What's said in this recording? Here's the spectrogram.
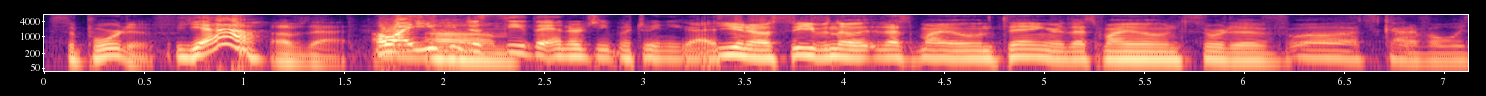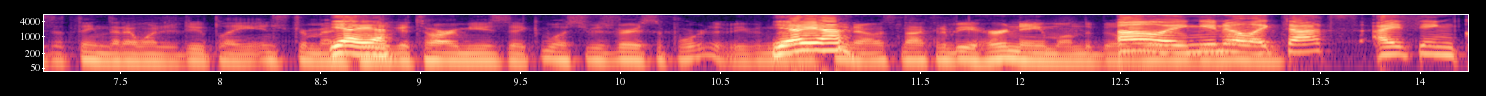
supportive Yeah. of that. Oh, I- you can just Um, see the energy between you guys. you know, so even though that's my own thing or that's my own sort of, oh, that's kind of always the thing that I wanted to do, play instrumental Yeah, yeah. guitar music. Well, she was very supportive, even though, Yeah, yeah. you know, it's not going to be her name on the bill. Oh, and you know, like that's I think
